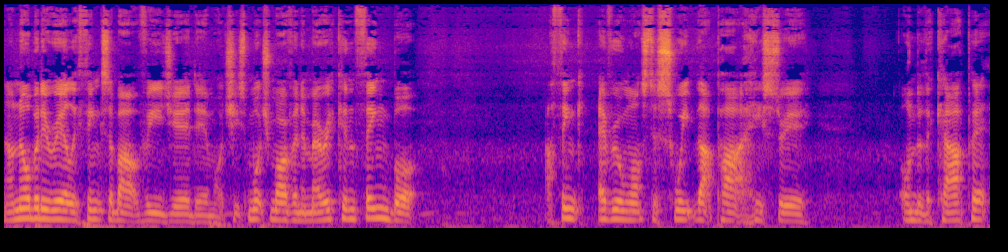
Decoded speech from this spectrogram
Now, nobody really thinks about VJ Day much. It's much more of an American thing, but I think everyone wants to sweep that part of history under the carpet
